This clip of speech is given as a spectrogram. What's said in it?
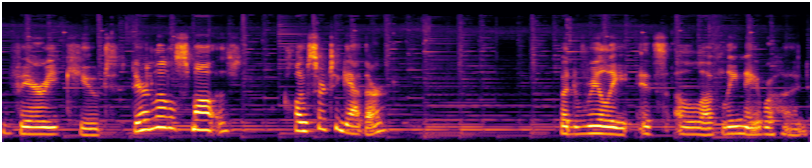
Very cute. They're a little small, closer together, but really it's a lovely neighborhood.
